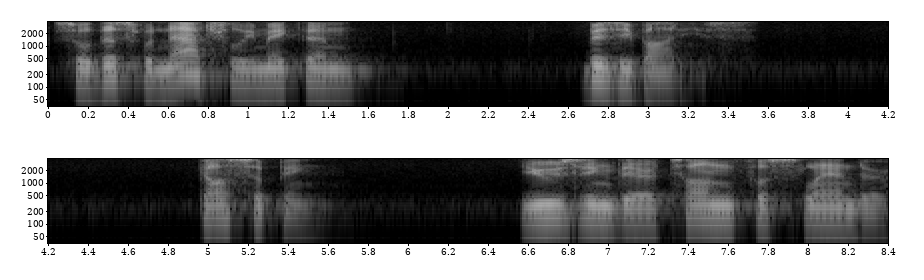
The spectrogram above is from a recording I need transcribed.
So, this would naturally make them busybodies, gossiping, using their tongue for slander,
